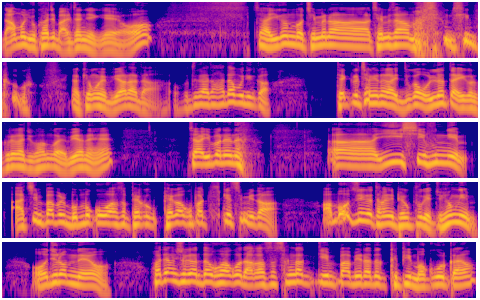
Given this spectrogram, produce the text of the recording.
남을 욕하지 말자는 얘기예요. 자, 이건 뭐 재미나 재미삼아 말씀드린 거고. 야, 경호에 미안하다. 어떻게 하다 하다 보니까 댓글창에다가 누가 올렸다 이걸 그래가지고 한 거예요. 미안해. 자, 이번에는 아, 이시훈님 아침밥을 못 먹고 와서 배가, 배가 고파 죽겠습니다. 안 먹었으니까 당연히 배고프겠죠. 형님 어지럽네요. 화장실 간다고 하고 나가서 삼각김밥이라도 급히 먹고 올까요?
